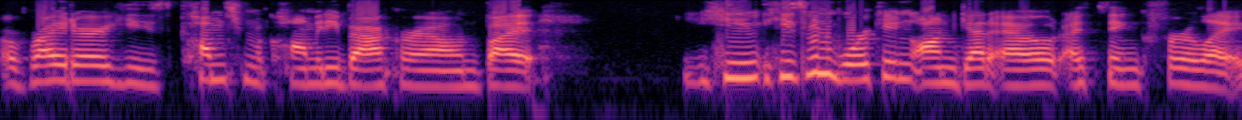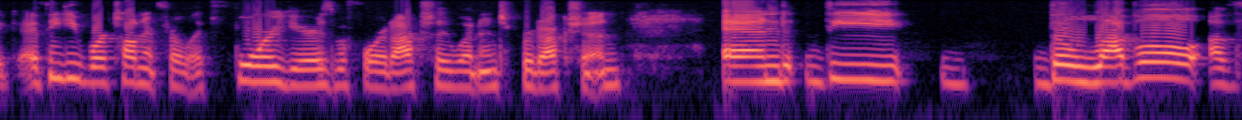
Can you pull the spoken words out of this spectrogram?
a writer, he's comes from a comedy background, but he he's been working on Get Out, I think, for like I think he worked on it for like four years before it actually went into production, and the the level of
